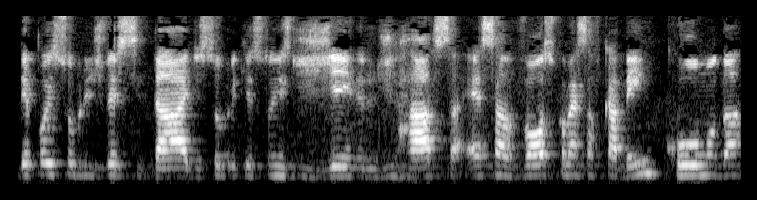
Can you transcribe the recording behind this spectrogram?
depois sobre diversidade, sobre questões de gênero, de raça. Essa voz começa a ficar bem incômoda.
